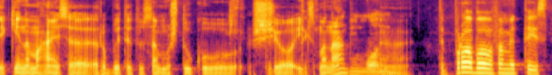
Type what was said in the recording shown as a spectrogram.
який намагається робити ту саму штуку, що Xmonad. Ти пробував аметист?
